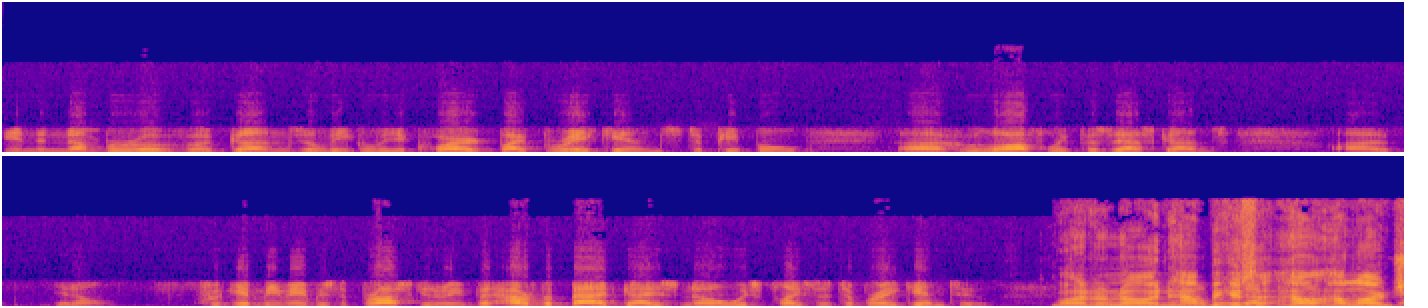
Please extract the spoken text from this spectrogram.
in the number of uh, guns illegally acquired by break-ins to people uh, who lawfully possess guns. Uh, you know, forgive me, maybe it's the prosecutor, but how do the bad guys know which places to break into? Well, I don't know. And how big is that? How, how large?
